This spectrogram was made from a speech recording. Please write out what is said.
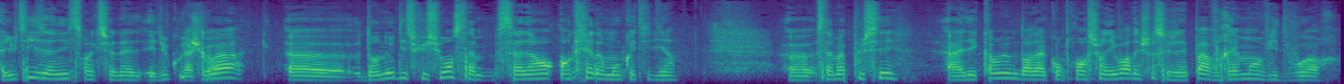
elle utilise l'analyse transactionnelle et du coup, tu vois, euh, dans nos discussions, ça, ça l'a ancré dans mon quotidien. Euh, ça m'a poussé à aller quand même dans la compréhension, aller voir des choses que j'avais pas vraiment envie de voir,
